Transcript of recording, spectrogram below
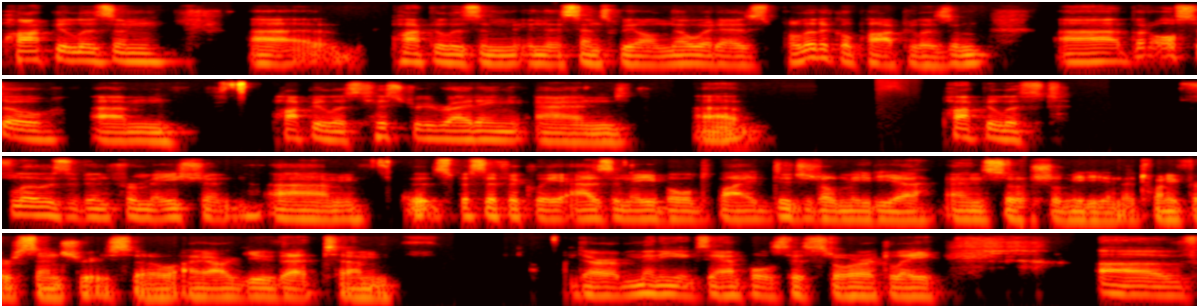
populism, uh, populism in the sense we all know it as political populism, uh, but also um, populist history writing and uh, populist flows of information, um, specifically as enabled by digital media and social media in the 21st century. So I argue that um, there are many examples historically of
